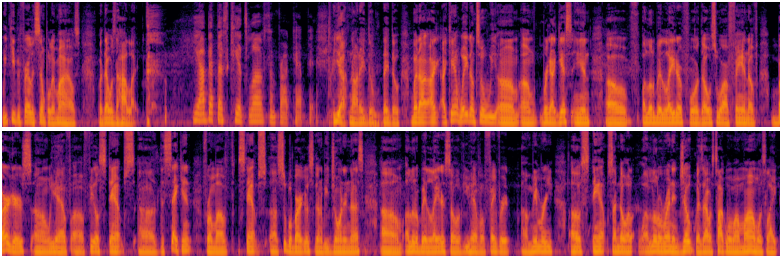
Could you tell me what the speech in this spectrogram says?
we keep it fairly simple in my house, but that was the highlight. Yeah, I bet those kids love some fried catfish. Yeah, no, they do, they do. But I, I, I can't wait until we um, um, bring our guests in uh, a little bit later. For those who are a fan of burgers, uh, we have uh, Phil Stamps uh, the second from uh, Stamps uh, Super Burgers going to be joining us um, a little bit later. So if you have a favorite uh, memory of Stamps, I know a, a little running joke as I was talking with my mom was like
